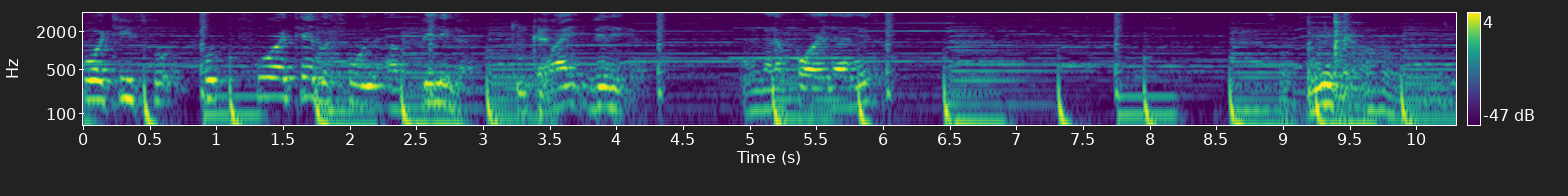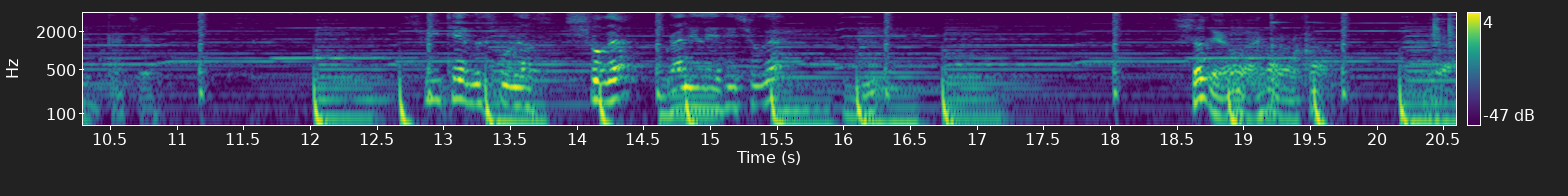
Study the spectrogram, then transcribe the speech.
Four teaspoon, four, four tablespoons of vinegar, Okay. white vinegar. And I'm gonna pour it on it. So vinegar. Oh, gotcha. Three tablespoons of sugar, granulated sugar. Mm-hmm. Sugar. Oh, I thought it was salt. Yeah.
